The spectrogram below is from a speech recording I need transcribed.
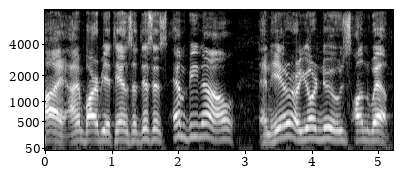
Hi, I'm Barbie Atienza. This is MB Now, and here are your news on web.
